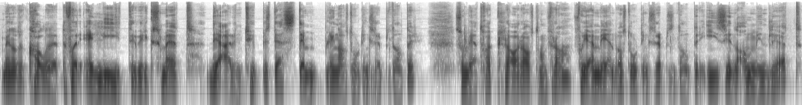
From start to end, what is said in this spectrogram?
Men å kalle dette for elitevirksomhet, det er en typisk det er stempling av stortingsrepresentanter, som jeg tar klar avstand fra. For jeg mener at stortingsrepresentanter i sin alminnelighet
